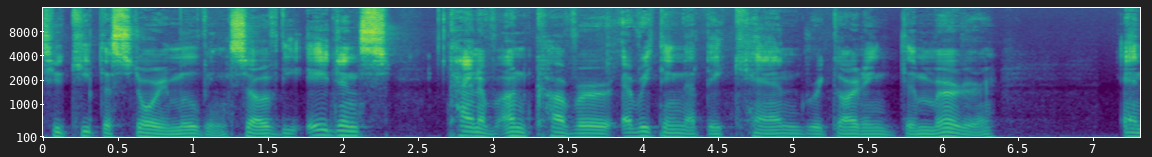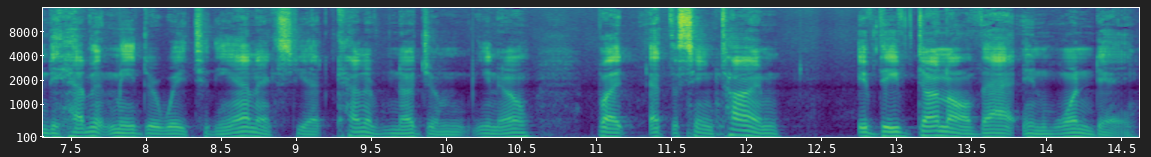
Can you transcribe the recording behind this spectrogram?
to keep the story moving. So, if the agents kind of uncover everything that they can regarding the murder and they haven't made their way to the annex yet, kind of nudge them, you know. But at the same time, if they've done all that in one day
